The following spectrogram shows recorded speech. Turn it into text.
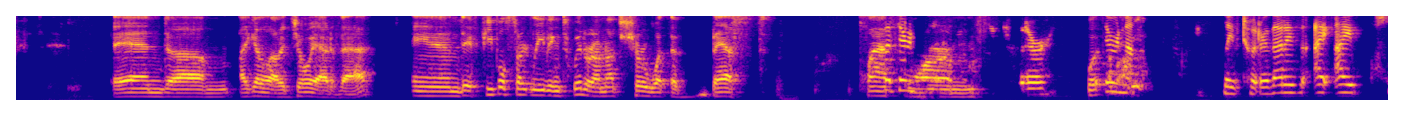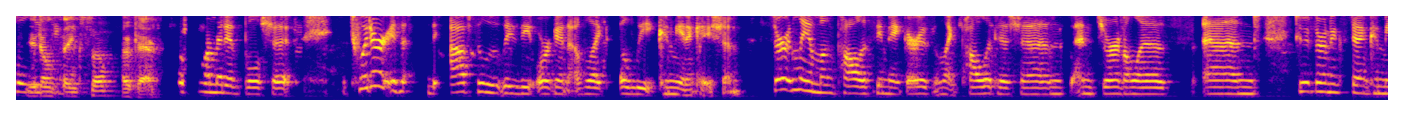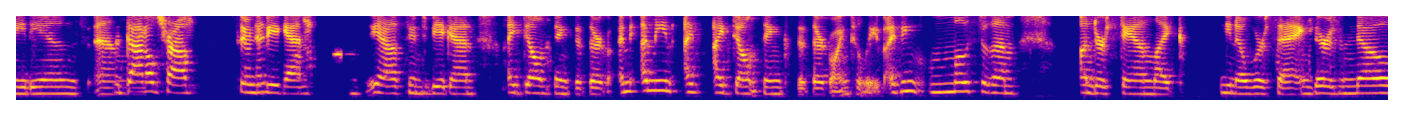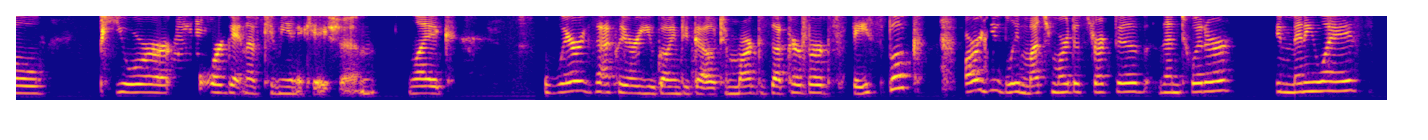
and um, I get a lot of joy out of that. And if people start leaving Twitter, I'm not sure what the best platform. twitter What, they're uh, not. leave twitter that is i i wholly You don't think so? Okay. performative bullshit. Twitter is absolutely the organ of like elite communication, certainly among policymakers and like politicians and journalists and to a certain extent comedians and like, Donald Trump, soon to be again. yeah, soon to be again. I don't think that they're. I mean, I mean, I I don't think that they're going to leave. I think most of them understand, like you know, we're saying there's no pure organ of communication. Like, where exactly are you going to go to Mark Zuckerberg's Facebook? Arguably much more destructive than Twitter in many ways.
